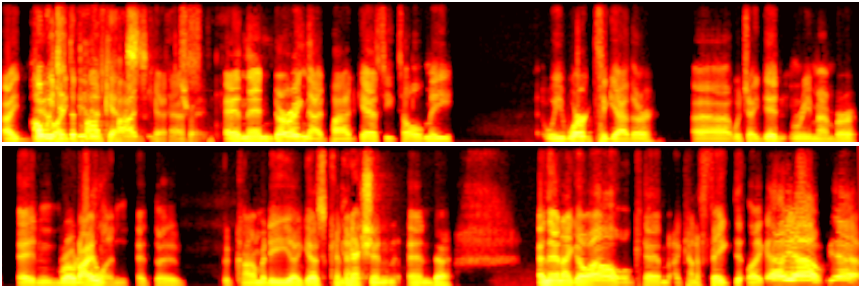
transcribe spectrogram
I do, Oh, we I did the his podcast. podcast. That's right. And then during that podcast, he told me we worked together, uh, which I didn't remember, in Rhode Island at the the comedy, I guess, connection, Connection. and uh, and then I go, oh, okay. I kind of faked it, like, oh yeah, yeah.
